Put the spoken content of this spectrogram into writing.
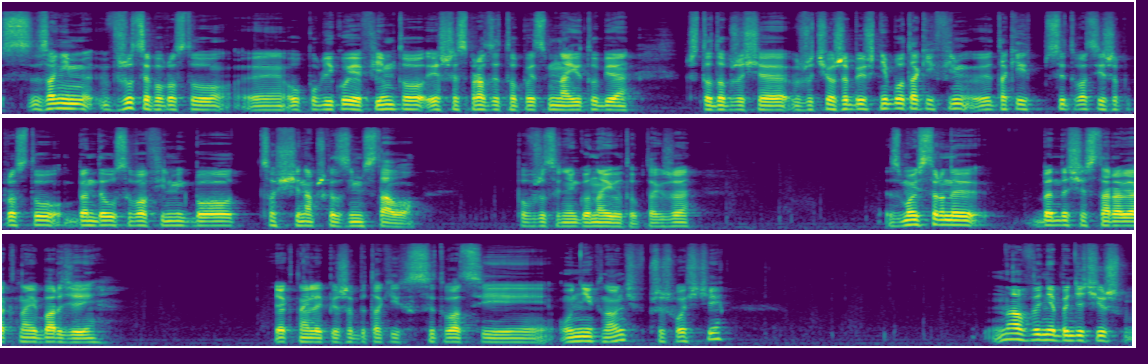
zanim wrzucę po prostu, y, opublikuję film, to jeszcze sprawdzę to powiedzmy na YouTubie, czy to dobrze się wrzuciło, żeby już nie było takich, film, y, takich sytuacji, że po prostu będę usuwał filmik, bo coś się na przykład z nim stało po wrzuceniu go na YouTube. Także z mojej strony będę się starał jak najbardziej, jak najlepiej, żeby takich sytuacji uniknąć w przyszłości. No a wy nie będziecie już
